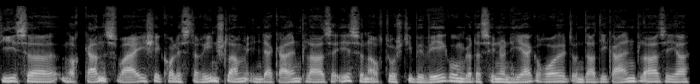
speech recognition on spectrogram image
dieser noch ganz weiche Cholesterinschlamm in der Gallenblase ist und auch durch die Bewegung wird das hin und her gerollt und da die Gallenblase ja,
